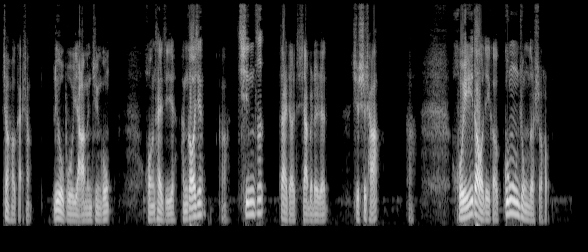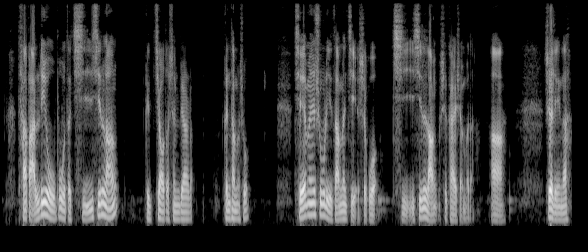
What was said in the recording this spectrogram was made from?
正好赶上六部衙门竣工。皇太极很高兴啊，亲自带着下边的人去视察啊。回到这个宫中的时候，他把六部的起新郎给叫到身边了，跟他们说：“前文书里咱们解释过，起新郎是干什么的啊？这里呢，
